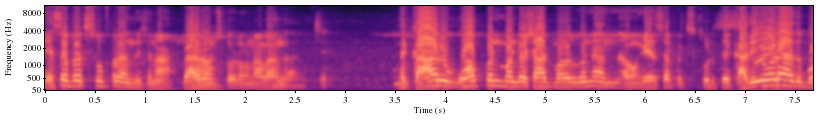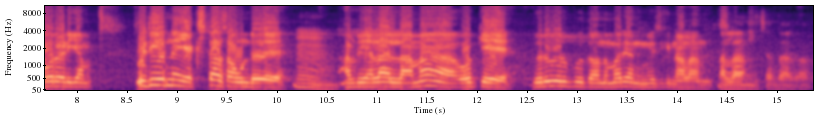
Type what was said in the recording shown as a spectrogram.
எஸ்எஃப்எக்ஸ் சூப்பரா இருந்துச்சுண்ணா பேக்ரவுண்ட் ஸ்கோரும் நல்லா இருந்துச்சு. இந்த கார் ஓப்பன் பண்ற ஷாட் முதல் கொண்டு அந்த அவங்க எஸ்எஃப்எக்ஸ் கொடுத்து கதையோட அது போர் அடிக்காம திடீர்னு எக்ஸ்ட்ரா சவுண்டு ம். அப்படி எல்லாம் இல்லாம ஓகே விறுவிறுப்புக்கு தகுந்த மாதிரி அந்த மியூசிக் நல்லா இருந்துச்சு. நல்லா இருந்துச்சு அதான்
